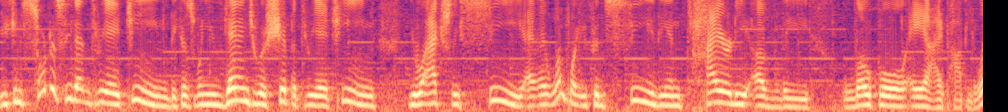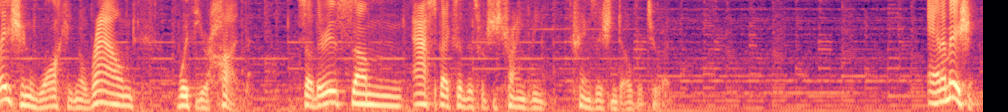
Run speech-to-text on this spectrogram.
You can sort of see that in 318 because when you get into a ship at 318, you will actually see, at one point, you could see the entirety of the local AI population walking around with your HUD. So there is some aspects of this which is trying to be transitioned over to it. Animation.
